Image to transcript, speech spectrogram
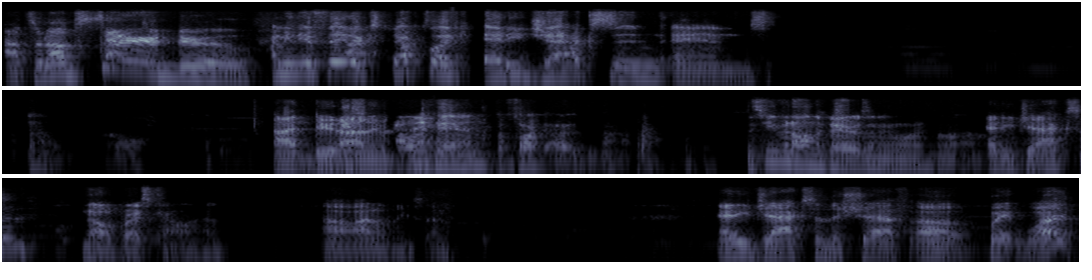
That's what I'm saying, Drew. I mean, if they'd accept like Eddie Jackson and oh, I, dude, I don't even think Callahan, the fuck, I, is he even on the Bears anymore? Oh, Eddie Jackson. No, Bryce Callahan. Oh, I don't think so. Eddie Jackson, the chef. Oh, wait, what? What?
